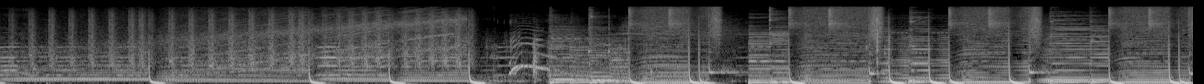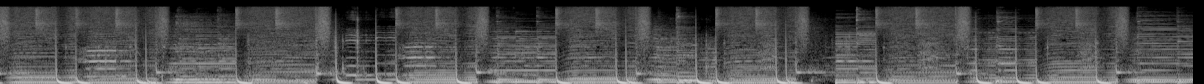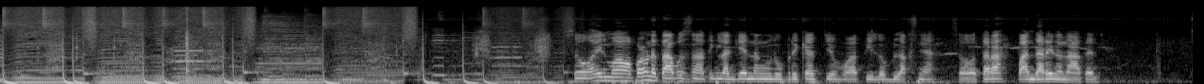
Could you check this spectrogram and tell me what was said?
So ayun mga ka-farm, natapos na nating lagyan ng lubricant yung mga pillow blocks niya. So tara, paandarin na natin.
